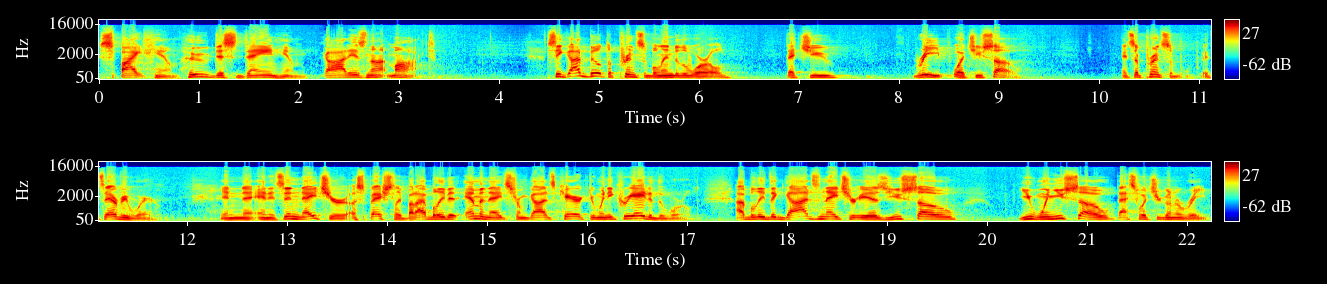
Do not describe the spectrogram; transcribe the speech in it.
spite him, who disdain him. God is not mocked. See, God built a principle into the world that you reap what you sow. It's a principle, it's everywhere. In, and it's in nature especially, but I believe it emanates from God's character when He created the world. I believe that God's nature is you sow, you, when you sow, that's what you're going to reap.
